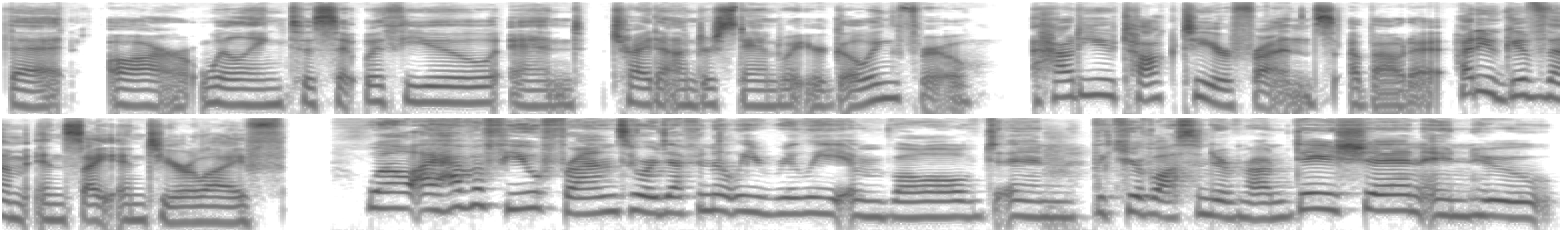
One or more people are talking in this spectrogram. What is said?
that are willing to sit with you and try to understand what you're going through. How do you talk to your friends about it? How do you give them insight into your life? Well, I have a few friends who are definitely really involved in the Cure Blau Syndrome Foundation and who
